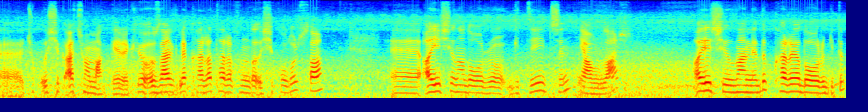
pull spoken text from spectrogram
e, çok ışık açmamak gerekiyor. Özellikle kara tarafında ışık olursa e, ay ışığına doğru gittiği için yavrular ay ışığı zannedip karaya doğru gidip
